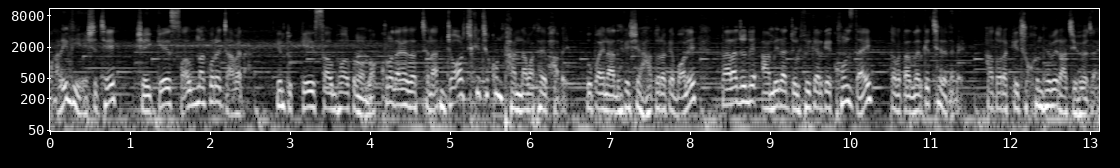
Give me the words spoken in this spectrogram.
পাড়ি দিয়ে এসেছে, সেই কেস সলভ না করে যাবে না। কিন্তু কেস সলভ হওয়ার কোনো লক্ষণও দেখা যাচ্ছে না। জর্জ কিছুক্ষণ ঠান্ডা মাথায় ভাবে। উপায় না দেখে সে হাতোরাকে বলে, তারা যদি আমিরা জুলফিকারকে খোঁজ দেয়, তবে তাদেরকে ছেড়ে দেবে। হাতোরা কিছুক্ষণ ভেবে রাজি হয়ে যায়।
